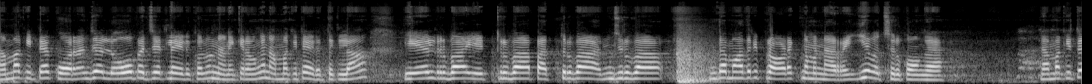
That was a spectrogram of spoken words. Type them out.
நம்மக்கிட்ட குறைஞ்ச லோ பட்ஜெட்டில் எடுக்கணும்னு நினைக்கிறவங்க நம்மக்கிட்ட எடுத்துக்கலாம். ஏழு ரூபா எட்டு ரூபா பத்து ரூபா அஞ்சு ரூபா இந்த மாதிரி ப்ராடக்ட் நம்ம நிறைய வச்சுருக்கோங்க. நம்மக்கிட்ட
